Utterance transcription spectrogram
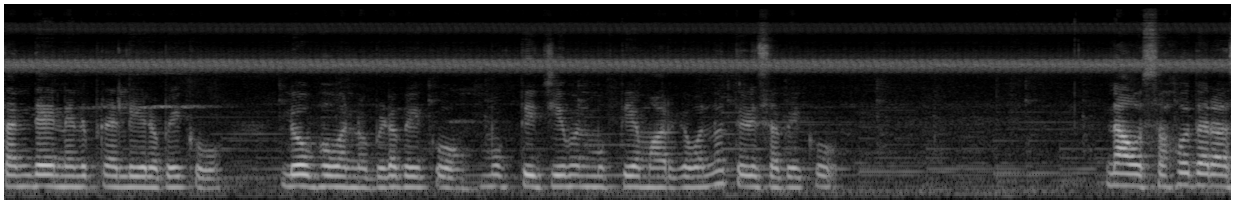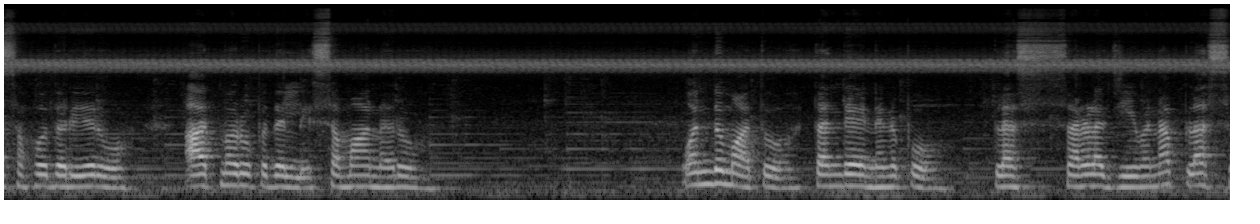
ತಂದೆಯ ನೆನಪಿನಲ್ಲಿ ಇರಬೇಕು, ಲೋಭವನ್ನು ಬಿಡಬೇಕು, ಮುಕ್ತಿ, ಜೀವನ್ಮುಕ್ತಿಯ ಮಾರ್ಗವನ್ನು ತಿಳಿಸಬೇಕು. ನಾವು ಸಹೋದರ ಸಹೋದರಿಯರು, ಆತ್ಮರೂಪದಲ್ಲಿ ಸಮಾನರು. ಒಂದು ಮಾತು, ತಂದೆಯ ನೆನಪು, ಪ್ಲಸ್ ಸರಳ ಜೀವನ, ಪ್ಲಸ್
